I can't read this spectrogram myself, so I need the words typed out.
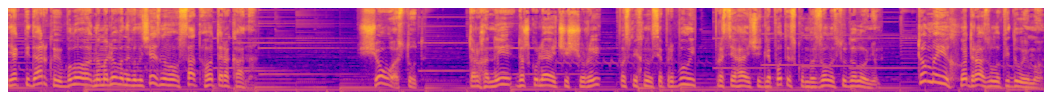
як під аркою, було намальоване величезного усатого таракана. Що у вас тут? Таргани, дошкуляючи щури, посміхнувся прибулий, простягаючи для потиску мозолисту долоню. То ми їх одразу ліквідуємо.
